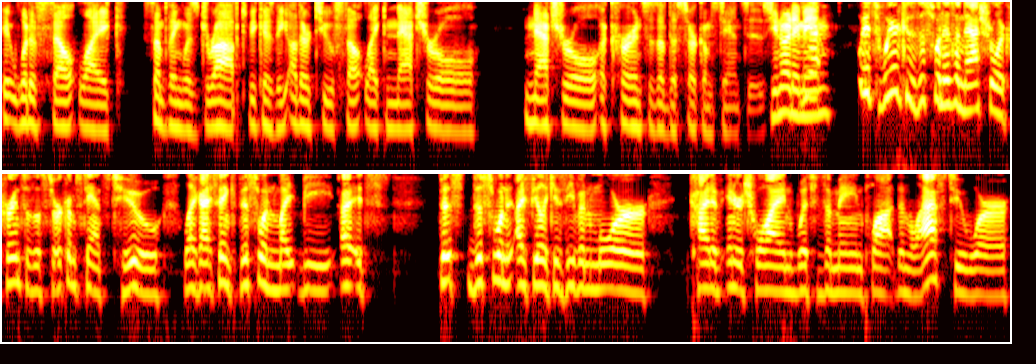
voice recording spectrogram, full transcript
it would have felt like something was dropped because the other two felt like natural natural occurrences of the circumstances. You know what I mean? Yeah. It's weird because this one is a natural occurrence of the circumstance too. Like I think this one might be. Uh, it's this this one I feel like is even more kind of intertwined with the main plot than the last two were.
